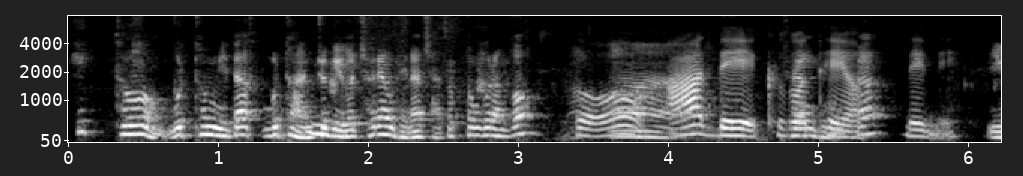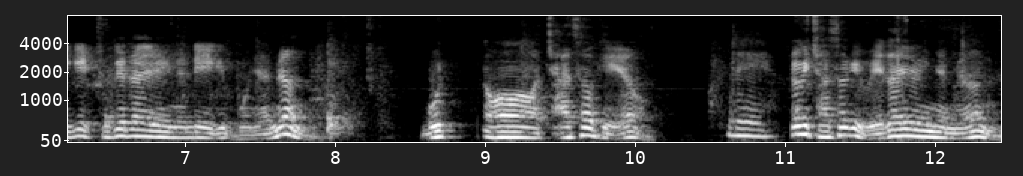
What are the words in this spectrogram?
히터 모터입니다. 모터 안쪽에 이거 촬영되나? 자석 동그란 거? 그거 아, 아, 네, 그거 촬영 돼요. 네네. 이게 두 개 달려 있는데 이게 뭐냐면 모, 어, 자석이에요. 네. 여기 자석이 왜 달려 있냐면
